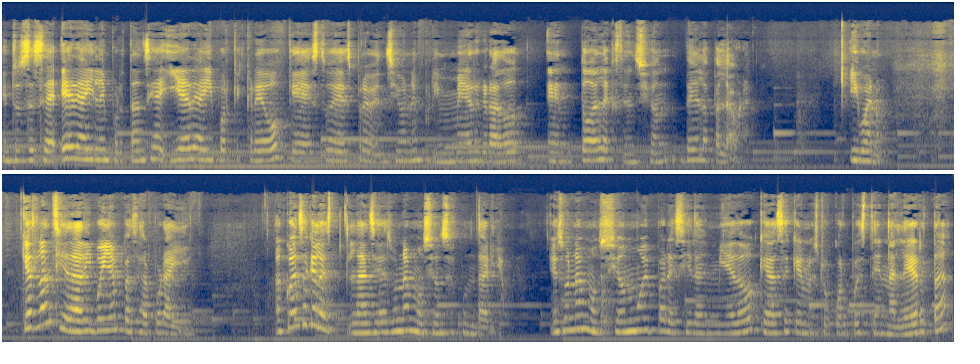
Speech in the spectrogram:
Entonces, he de ahí la importancia y he de ahí porque creo que esto es prevención en primer grado en toda la extensión de la palabra. Y bueno, ¿qué es la ansiedad? Y voy a empezar por ahí. Acuérdense que la ansiedad es una emoción secundaria. Es una emoción muy parecida al miedo que hace que nuestro cuerpo esté en alerta,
